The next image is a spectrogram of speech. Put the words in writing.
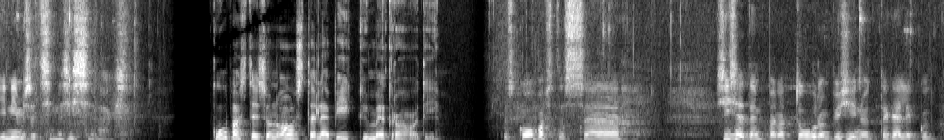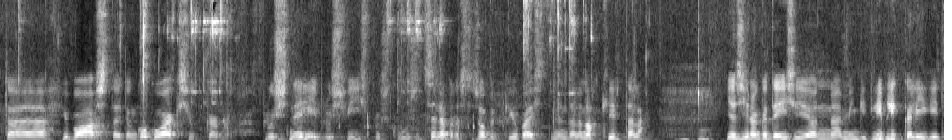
inimesed sinna sisse ei läheks. koobastes on aasta läbi kümme kraadi. sest koobastes äh, sisetemperatuur on püsinud tegelikult juba aastaid, on kogu aeg sihuke pluss neli, pluss viis, pluss kuus, et sellepärast see sobibki jube hästi nendele nahkhiirtele mm. -hmm. ja siin on ka teisi, on mingid liblikaliigid,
